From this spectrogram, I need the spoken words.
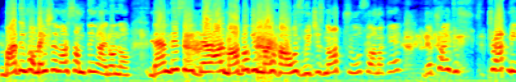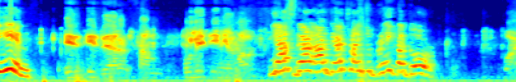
birth information or something. I don't know. Then they say there are madok in my house, which is not true. So amake, they're trying to trap me in. Is, is there some police in your house? Yes, there are. They're trying to break the door. Why?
